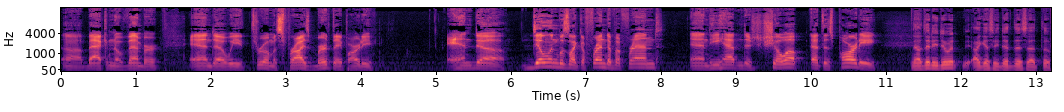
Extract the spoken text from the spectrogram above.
uh, back in November, and uh, we threw him a surprise birthday party. And uh, Dylan was like a friend of a friend, and he happened to show up at this party. Now, did he do it? I guess he did this at the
